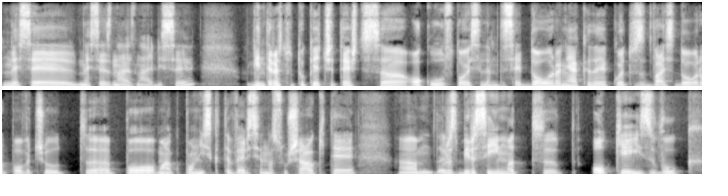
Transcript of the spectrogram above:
не се, не се знае, знае ли се. Интересното тук е, че те ще са около 170 долара някъде, което са 20 долара повече от по малко по-низката версия на слушалките. Разбира се, имат окей okay звук,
